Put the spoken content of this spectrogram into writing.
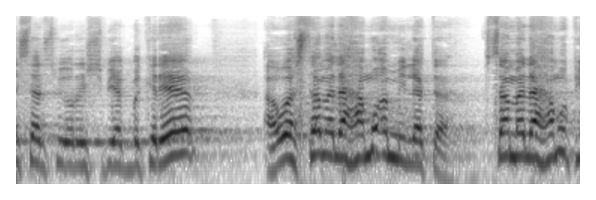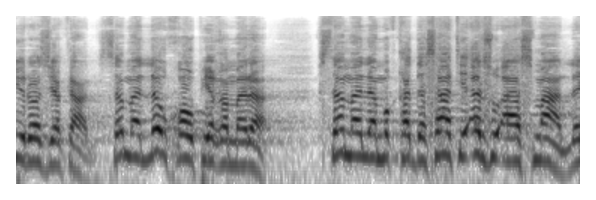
سرس في ورش بيك سەرسوی و ڕیشبێک بکرێ ئەوە ستەمە لە هەموو ئەم میلەتە استمع لە هەموو پیرۆزیەکان سەمە لەو خەو پێغەمەرە سەمە لە مقدەساتی ئەرز و ئاسمان لە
